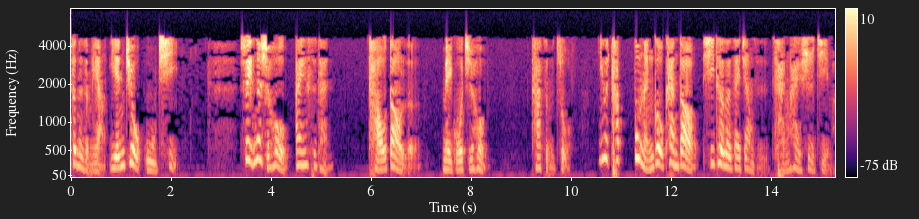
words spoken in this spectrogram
纷的怎么样研究武器。所以那时候，爱因斯坦逃到了美国之后，他怎么做？因为他不能够看到希特勒在这样子残害世界嘛。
